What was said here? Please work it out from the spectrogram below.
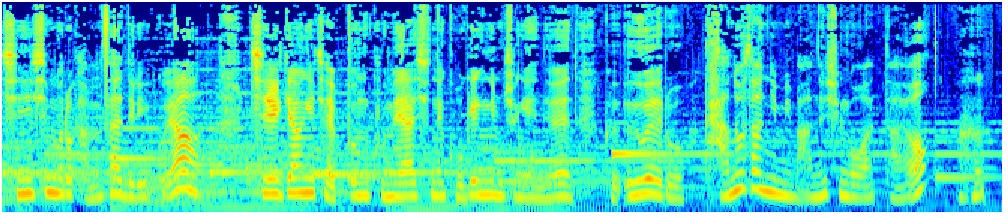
진심으로 감사드리고요. 질경이 제품 구매하시는 고객님 중에는 그 의외로 간호사님이 많으신 것 같아요.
